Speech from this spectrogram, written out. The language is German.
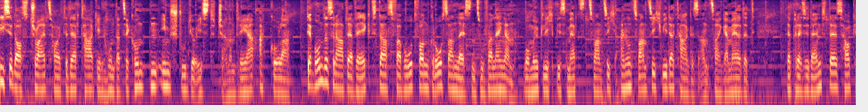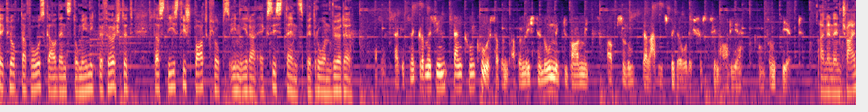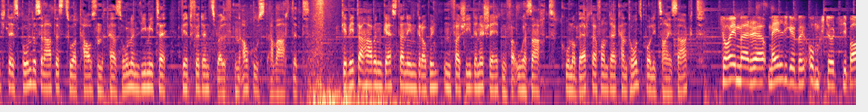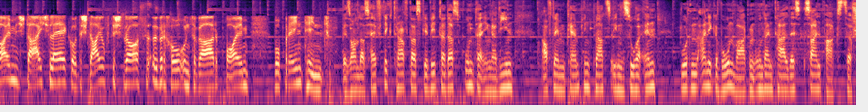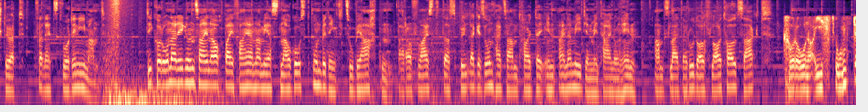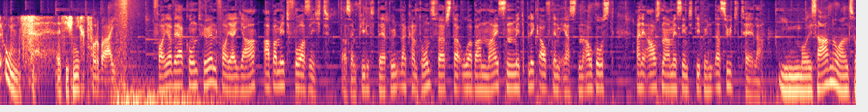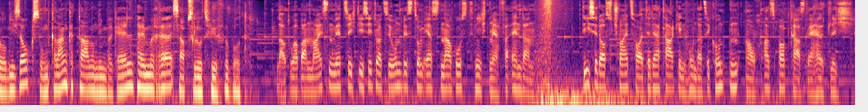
Die Südostschweiz heute der Tag in 100 Sekunden. Im Studio ist Gianandrea Accola. Der Bundesrat erwägt, das Verbot von Großanlässen zu verlängern, womöglich bis März 2021 wie der Tagesanzeiger meldet. Der Präsident des Hockeyclub Davos, Gaudenz Dominik, befürchtet, dass dies die Sportclubs in ihrer Existenz bedrohen würde. Also ich sage jetzt nicht gerade, wir sind dann Konkurs, aber, aber wir sind unmittelbar mit absoluten lebensbedrohlichen Szenarien konfrontiert. Einen Entscheid des Bundesrates zur 1000-Personen-Limite wird für den 12. August erwartet. Gewitter haben gestern in Graubünden verschiedene Schäden verursacht. Kuno Bertha von der Kantonspolizei sagt, so haben wir äh, Meldungen über umgestürzte Bäume, Steinschläge oder Steine auf der Straße bekommen und sogar Bäume, die brennt haben. Besonders heftig traf das Gewitter das Unterengadin. Auf dem Campingplatz in Sur-N wurden einige Wohnwagen und ein Teil des Seilparks zerstört. Verletzt wurde niemand. Die Corona-Regeln seien auch bei Feiern am 1. August unbedingt zu beachten. Darauf weist das Bündner Gesundheitsamt heute in einer Medienmitteilung hin. Amtsleiter Rudolf Leuthold sagt, Corona ist unter uns. Es ist nicht vorbei. Feuerwerk und Höhenfeuer ja, aber mit Vorsicht. Das empfiehlt der Bündner Kantonsförster Urban Meißen mit Blick auf den 1. August. Eine Ausnahme sind die Bündner Südtäler. Im Moisano, also Misox und Galankental und im Bergell, haben wir ein absolutes Feuerverbot. Laut Urban Meißen wird sich die Situation bis zum 1. August nicht mehr verändern. Die Südostschweiz heute der Tag in 100 Sekunden, auch als Podcast erhältlich.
